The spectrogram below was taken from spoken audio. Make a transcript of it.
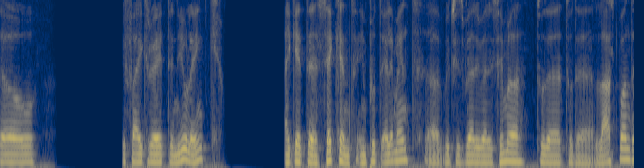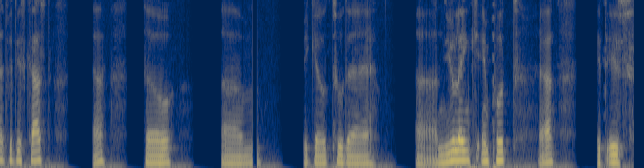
So if I create a new link, I get the second input element, uh, which is very very similar to the to the last one that we discussed. Yeah. So um, we go to the uh, new link input. Yeah. It is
